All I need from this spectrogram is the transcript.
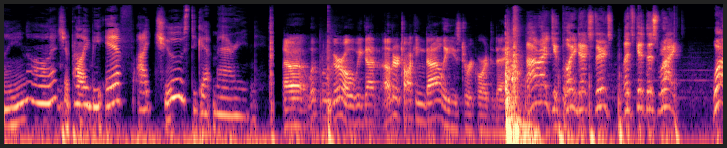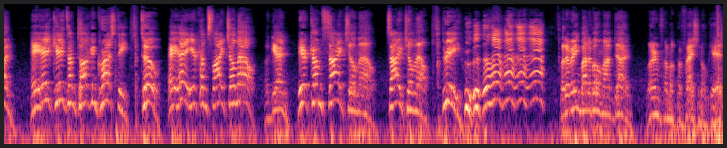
you know, that should probably be if I choose to get married. Uh, look, little girl, we got other talking dollies to record today. All right, you play Dexters, let's get this right. One, hey, hey, kids, I'm talking Krusty. Two, hey, hey, here comes Slideshow Mel. Again, here comes Sideshow Mel. Sideshow Mel. Three, bada bing, bada boom, I'm done. Learn from a professional, kid.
